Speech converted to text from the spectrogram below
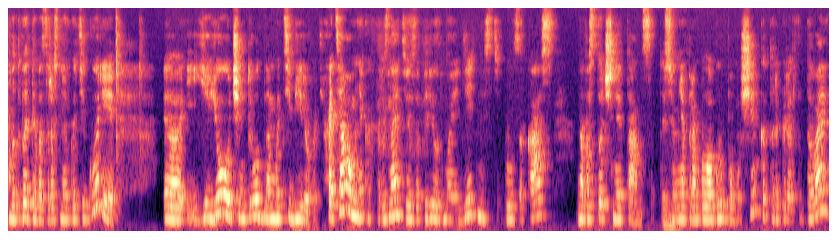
вот в этой возрастной категории э, ее очень трудно мотивировать. Хотя у меня как-то, вы знаете, за период моей деятельности был заказ на восточные танцы. То есть у меня прям была группа мужчин, которые говорят, вот давай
